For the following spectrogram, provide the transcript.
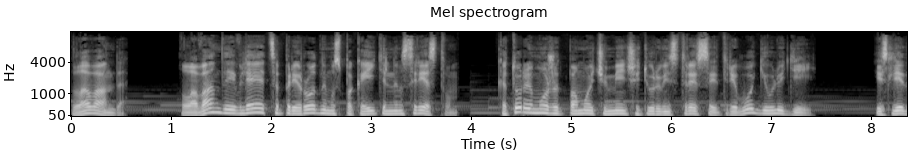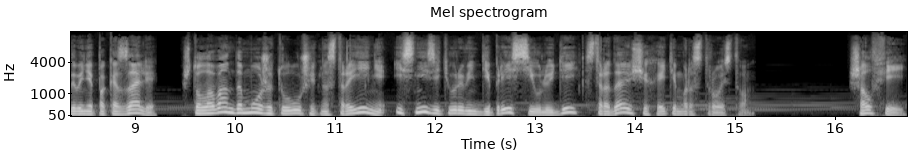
Лаванда. Лаванда является природным успокоительным средством, которое может помочь уменьшить уровень стресса и тревоги у людей. Исследования показали, что лаванда может улучшить настроение и снизить уровень депрессии у людей, страдающих этим расстройством. Шалфей.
